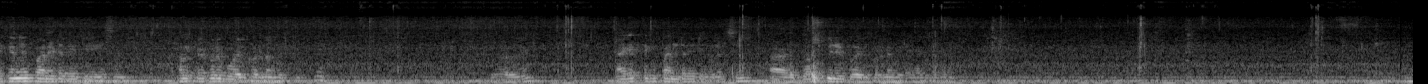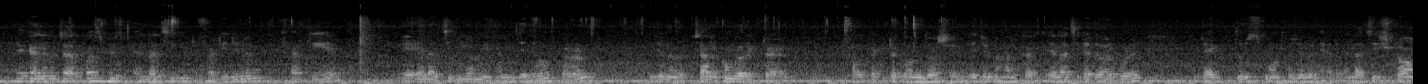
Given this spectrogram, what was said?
এখানে পানিটা বেরিয়ে গেছে। হালকা করে বয়েল করে নেব হ্যাঁ? আগের থেকে পানিটা রেডি করেছি, আর দশ মিনিট বয়েল করে নেব এটা হালকা করে। এখানে আমি চার পাঁচ পিস এলাচিকে একটু ফাটিয়ে নিলাম, ফাটিয়ে এলাচিগুলো আমি এখানে দিয়ে দেবো, কারণ এই জন্য চাল কুমড়োর একটা হালকা একটা গন্ধ আসে। এই জন্য হালকা এলাচিটা দেওয়ার পরে এটা একদম স্মুথ হয়ে যাবে। এলাচি স্ট্রং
